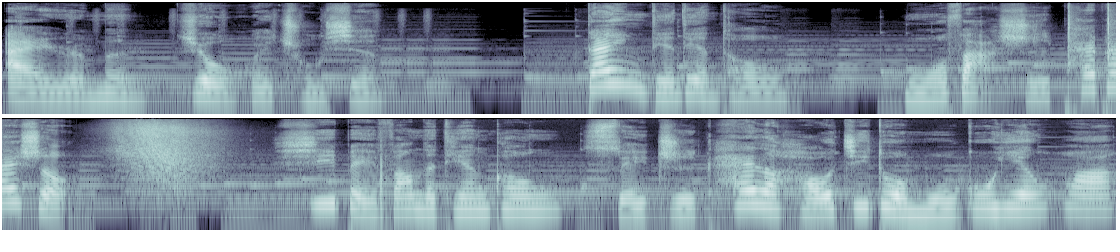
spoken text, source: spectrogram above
矮人们就会出现。”丹影点点头，魔法师拍拍手，西北方的天空随之开了好几朵蘑菇烟花，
